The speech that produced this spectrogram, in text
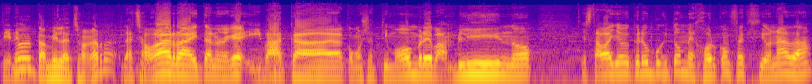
tienen No, también le ha echado garra. la chavarra y tal, no sé qué. Ibaka como séptimo hombre, Van Vliet, ¿no? Estaba yo creo un poquito mejor confeccionada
